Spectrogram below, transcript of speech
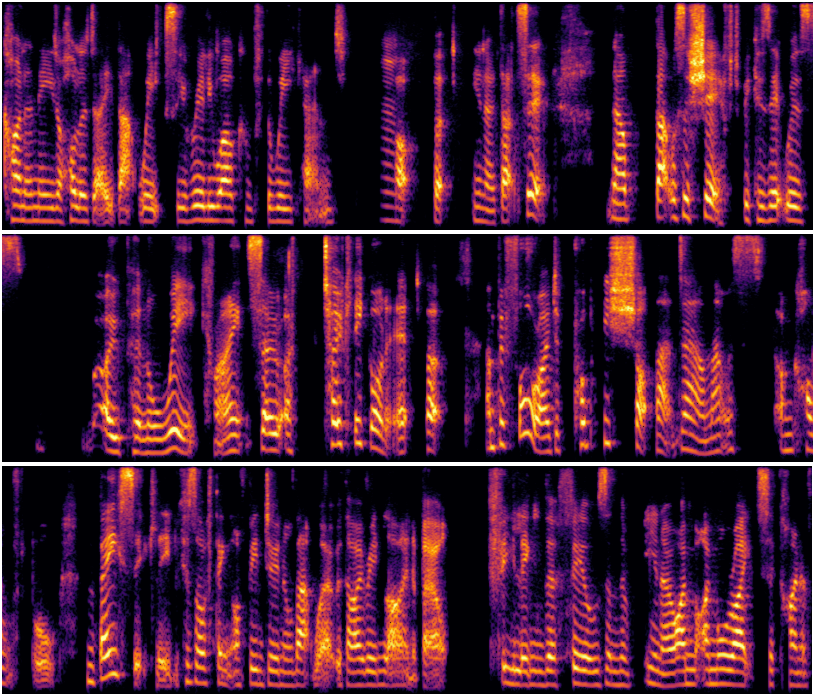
kind of need a holiday that week so you're really welcome for the weekend. Mm. but but you know that's it. Now that was a shift because it was open all week right? So i totally got it but and before i'd have probably shut that down. That was uncomfortable. And basically because i think i've been doing all that work with irene lyon about feeling the feels and the you know i'm i'm all right to kind of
